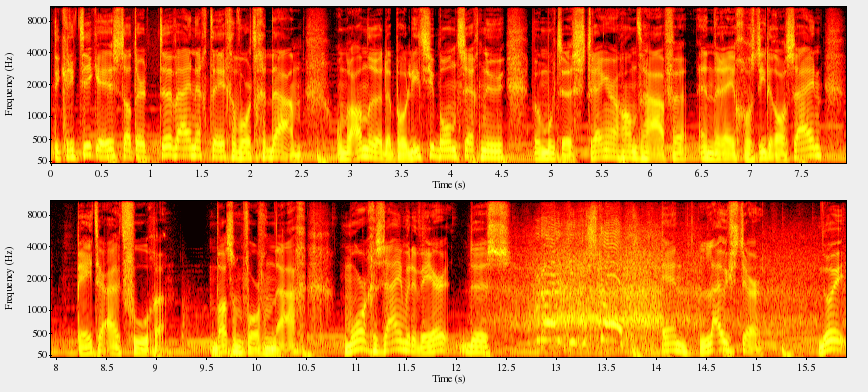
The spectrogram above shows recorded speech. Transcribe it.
De kritiek is dat er te weinig tegen wordt gedaan. Onder andere de politiebond zegt nu... we moeten strenger handhaven en de regels die er al zijn... beter uitvoeren. Was hem voor vandaag. Morgen zijn we er weer, dus... Gebruik je verstand! En luister. Doei!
